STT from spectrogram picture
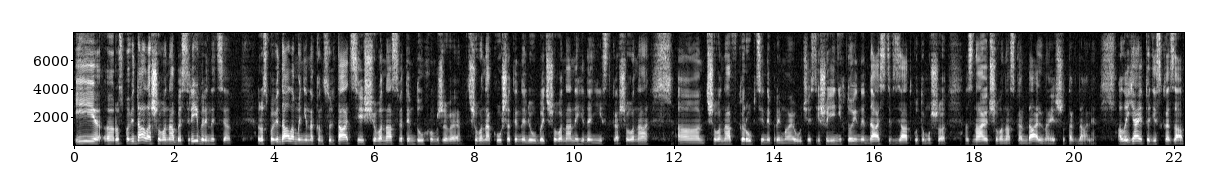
І е, розповідала, що вона безсрібрениця. Розповідала мені на консультації, що вона Святим Духом живе, що вона кушати не любить, що вона не гідоністка, що вона, а, що вона в корупції не приймає участь, і що їй ніхто і не дасть взятку, тому що знають, що вона скандальна і що так далі. Але я їй тоді сказав:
